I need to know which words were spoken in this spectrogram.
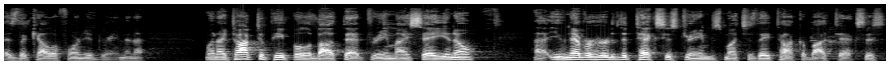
as the California dream. And I, when I talk to people about that dream, I say, you know, uh, you've never heard of the Texas dream as much as they talk about Texas.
